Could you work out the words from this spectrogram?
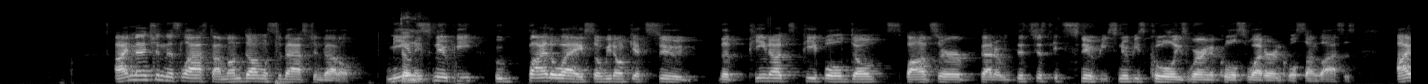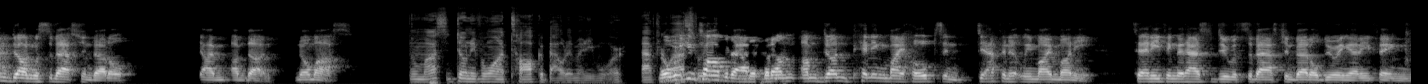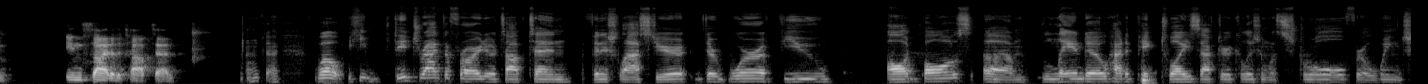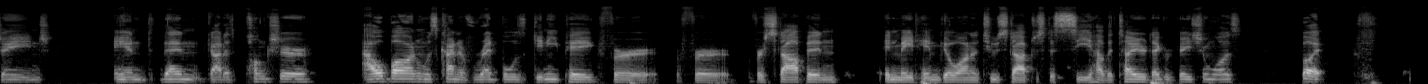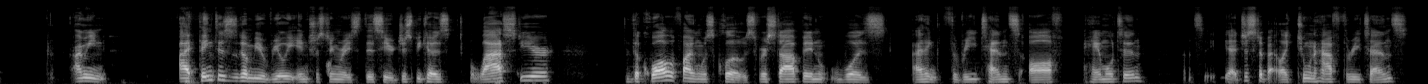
I mentioned this last time. I'm done with Sebastian Vettel. Me Don't and even- Snoopy, who, by the way, so we don't get sued, the Peanuts people don't sponsor better. It's just, it's Snoopy. Snoopy's cool. He's wearing a cool sweater and cool sunglasses. I'm done with Sebastian Vettel. I'm, I'm done. No mas. Almost Um, don't even want to talk about him anymore after No, we can week. talk about it, but I'm, I'm done pinning my hopes and definitely my money to anything that has to do with Sebastian Vettel doing anything inside of the top 10. Okay. Well, he did drag the Ferrari to a top 10 finish last year. There were a few oddballs. Um, Lando had to pick twice after a collision with Stroll for a wing change and then got his puncture. Albon was kind of Red Bull's guinea pig for for Verstappen and made him go on a two stop just to see how the tire degradation was. But I mean, I think this is going to be a really interesting race this year just because last year the qualifying was close. Verstappen was, I think, three tenths off Hamilton. Let's see. Yeah, just about like two and a half, three tenths.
